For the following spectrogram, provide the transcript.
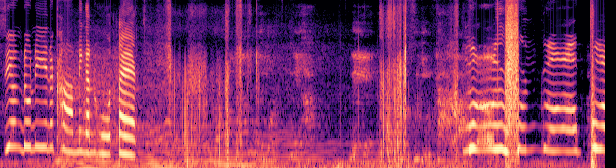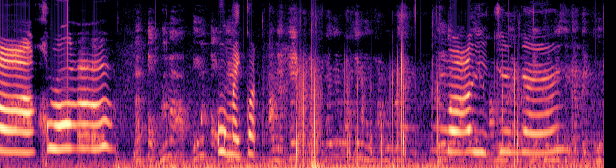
เสียงเดูนี้นะคะ ไม่งั้นหูแตก ผู้หญิงกาว้าวฉันอยากผ่าคลอดแล้วตบเรื่องโอ้ my god เอาเนี่ยเทพไม่ได้ว่าให้ดูความรุนแรงคือไม่จริงนะมีสิทธิ์จะติดคุก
